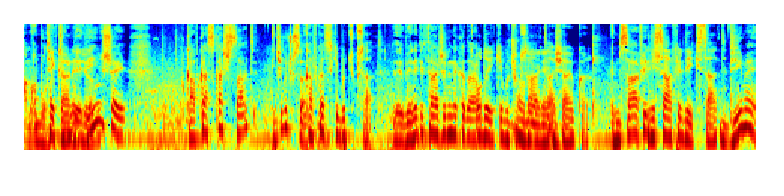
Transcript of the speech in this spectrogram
ama bu Tekrar dediğin şey Kafkas kaç saat? İki buçuk saat. Kafkas iki buçuk saat. E, Venedik taciri ne kadar? O da iki buçuk saat aşağı yukarı. E, misafir Misafir de iki saat. değil mi?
